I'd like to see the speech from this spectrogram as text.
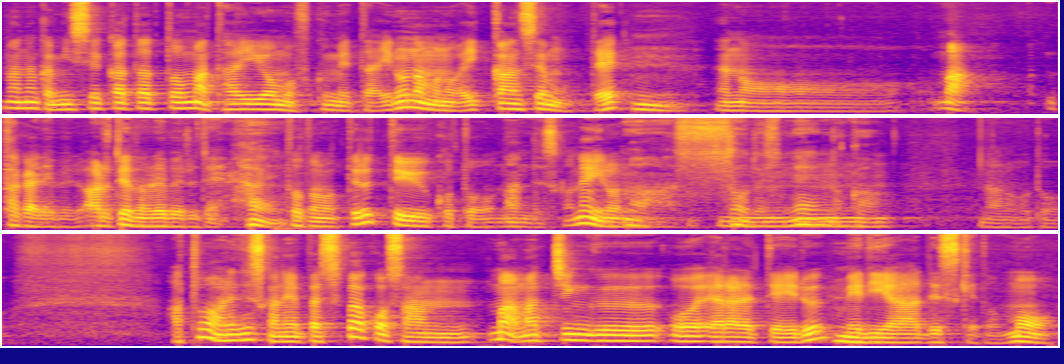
まあなんか見せ方とまあ対応も含めたいろんなものが一貫性を持って、うん。あのーまあ高いレベルある程度のレベルではい。整ってるっていうことなんですかねいろんな、まあそうですね。なんか。なるほど。あとはあれですかねやっぱりスパコさん、まあ、マッチングをやられているメディアですけども、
